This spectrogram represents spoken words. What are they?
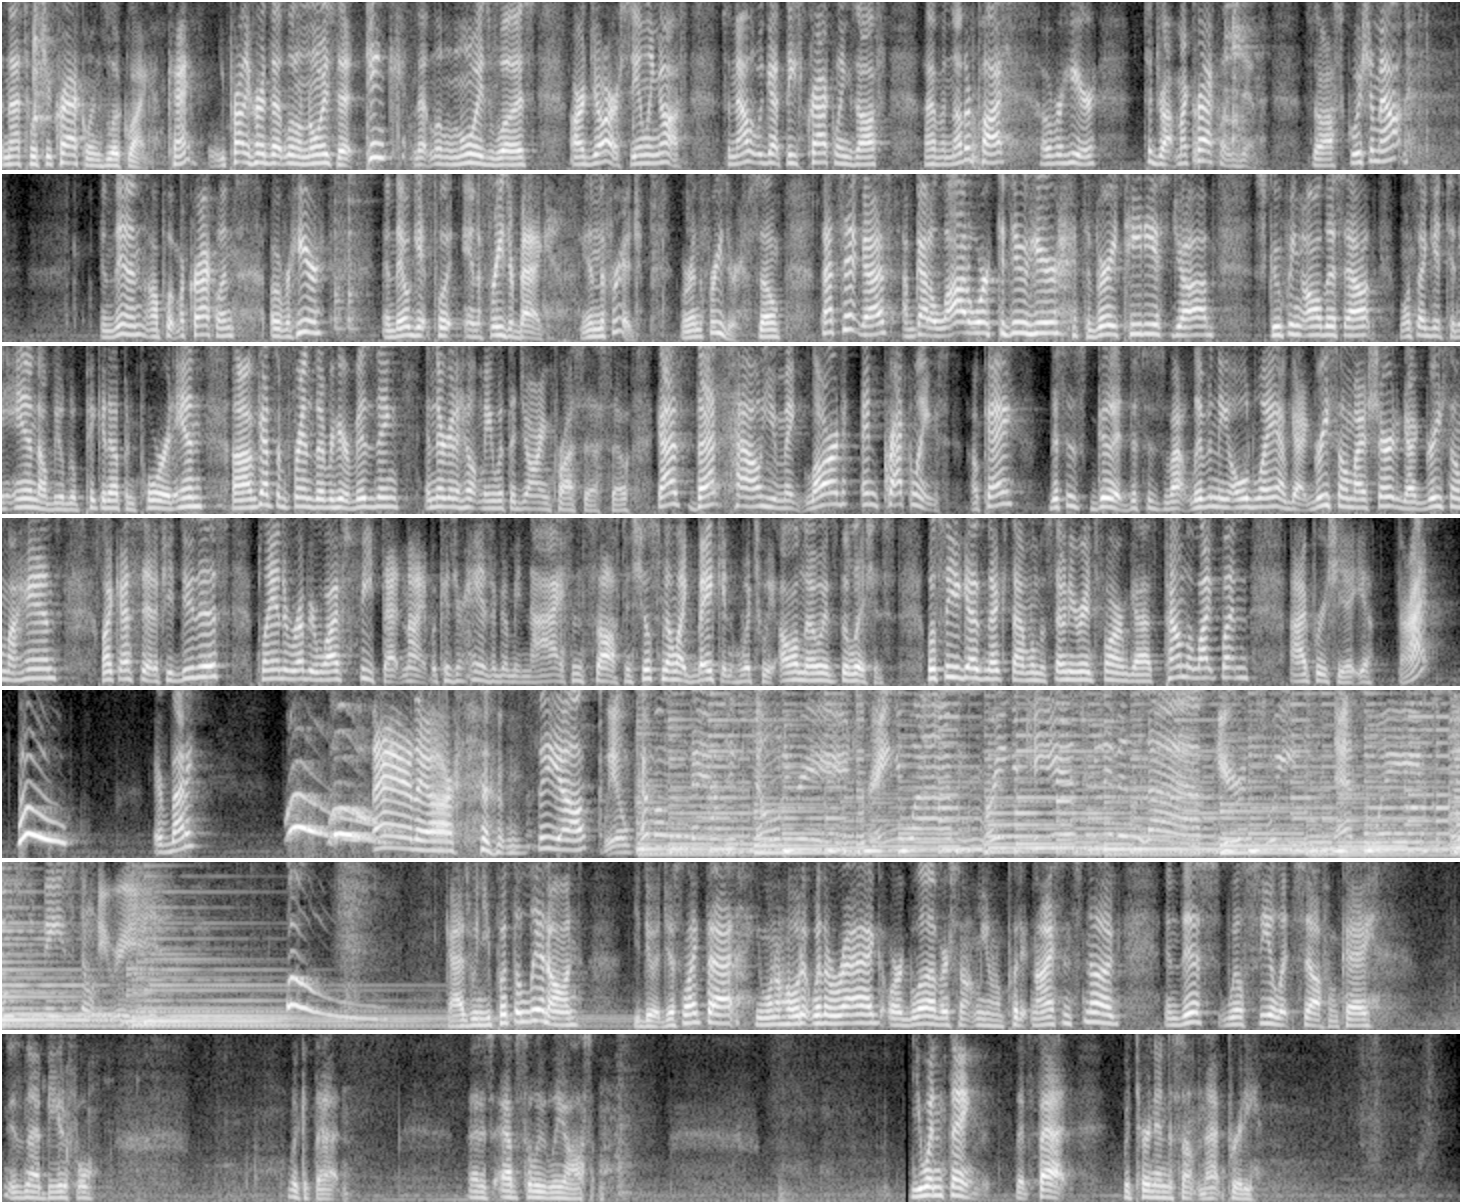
And that's what your cracklings look like, okay? You probably heard that little noise, that tink, that little noise was our jar sealing off. So now that we got these cracklings off, I have another pot over here to drop my cracklings in. So I'll squish them out and then I'll put my cracklings over here and they'll get put in a freezer bag in the fridge or in the freezer. So that's it guys. I've got a lot of work to do here. It's a very tedious job scooping all this out. Once I get to the end, I'll be able to pick it up and pour it in. Uh, I've got some friends over here visiting and they're gonna help me with the jarring process. So guys, that's how you make lard and cracklings, okay? This is good. This is about living the old way. I've got grease on my shirt, I've got grease on my hands. Like I said, if you do this, plan to rub your wife's feet that night because your hands are going to be nice and soft and she'll smell like bacon, which we all know is delicious. We'll see you guys next time on the Stoney Ridge Farm, guys. Pound the like button. I appreciate you. All right? Woo! Everybody? Woo! There they are. see y'all. Well, come on down to the Stoney Ridge. Bring your wife Guys, when you put the lid on, you do it just like that. You want to hold it with a rag or a glove or something. You want to put it nice and snug, and this will seal itself, okay? Isn't that beautiful? Look at that. That is absolutely awesome. You wouldn't think that fat would turn into something that pretty.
